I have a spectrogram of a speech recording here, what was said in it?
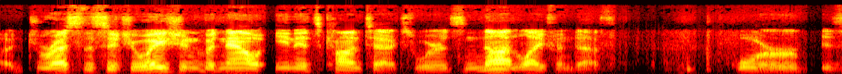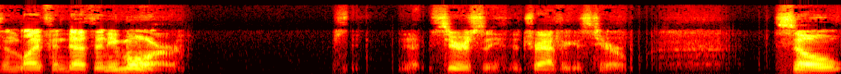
address the situation, but now in its context, where it's not life and death, or isn't life and death anymore. Seriously, the traffic is terrible. So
